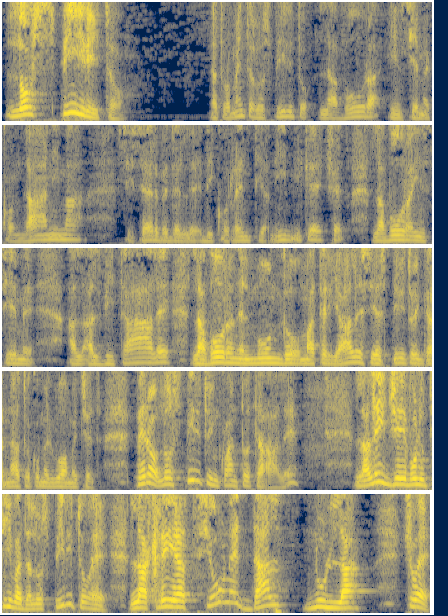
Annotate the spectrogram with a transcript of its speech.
Lo spirito, naturalmente lo spirito lavora insieme con l'anima, si serve delle, di correnti animiche, eccetera. lavora insieme al, al, vitale, lavora nel mondo materiale, sia spirito incarnato come l'uomo, eccetera. Però lo spirito in quanto tale, la legge evolutiva dello spirito è la creazione dal nulla, cioè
